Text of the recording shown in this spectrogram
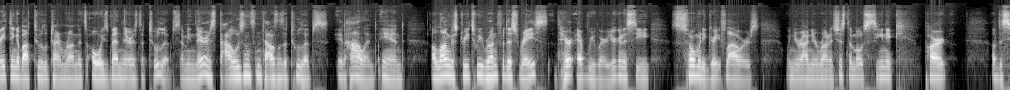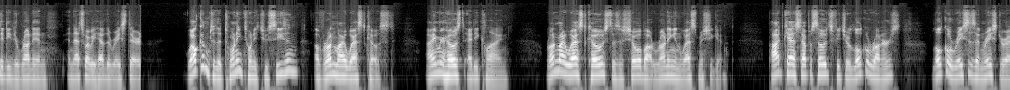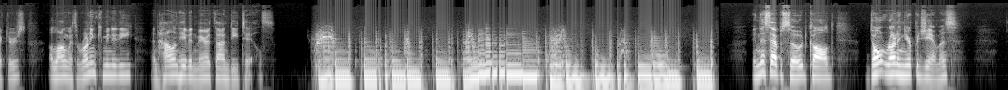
great thing about Tulip Time Run that's always been there is the tulips. I mean, there is thousands and thousands of tulips in Holland, and along the streets we run for this race, they're everywhere. You're going to see so many great flowers when you're on your run. It's just the most scenic part of the city to run in, and that's why we have the race there. Welcome to the 2022 season of Run My West Coast. I am your host, Eddie Klein. Run My West Coast is a show about running in West Michigan. Podcast episodes feature local runners, local races and race directors, along with running community and Holland Haven Marathon details. In this episode called Don't Run in Your Pajamas,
